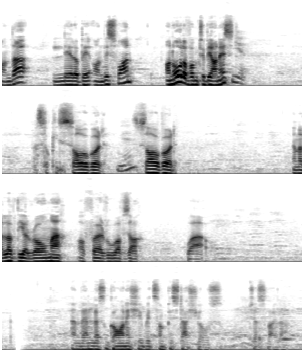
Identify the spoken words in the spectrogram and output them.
On that, a little bit on this one. On all of them, to be honest. Yeah. That's looking so good. Yeah. So good. And I love the aroma of uh. Wow. And then let's garnish it with some pistachios. Just like that.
